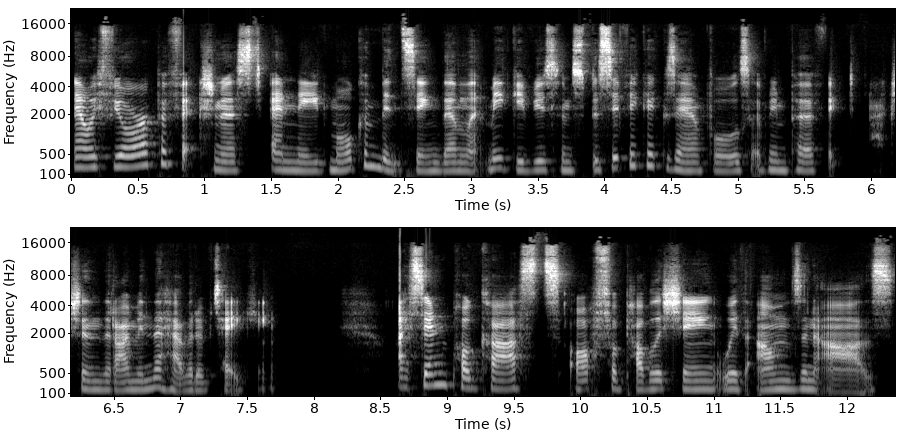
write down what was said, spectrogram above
Now, if you're a perfectionist and need more convincing, then let me give you some specific examples of imperfect action that I'm in the habit of taking. I send podcasts off for publishing with ums and ahs,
